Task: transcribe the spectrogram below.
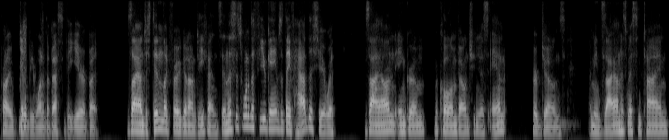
Probably going to yeah. be one of the best of the year, but Zion just didn't look very good on defense. And this is one of the few games that they've had this year with Zion, Ingram, McCollum, Valanciunas, and Herb Jones. I mean, Zion has missed some time.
